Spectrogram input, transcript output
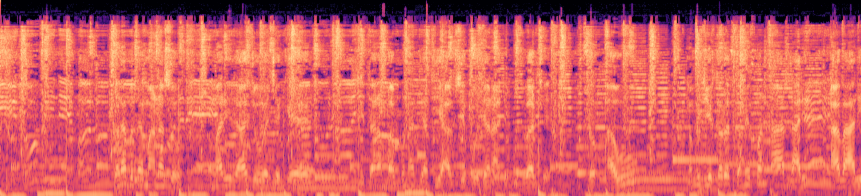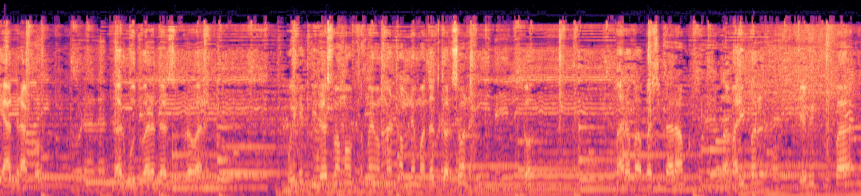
ઘણા બધા માણસો અમારી રાહ જોવે છે કે બાપુના ત્યાંથી આવશે ભોજન આજે બુધવાર છે. તો આવું તમે જે કરો, તમે પણ આ તારીખ, આ વાર યાદ રાખો. દર બુધવારે, દર શુક્રવારે. કોઈને પીરસવામાં તમે અમને- મદદ કરશો ને, તો મારા બાપા સીતારામ, તમારી પર જેવી કૃપા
